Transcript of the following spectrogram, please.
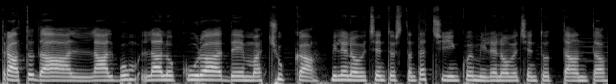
tratto dall'album La locura de Machuca 1975-1980.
